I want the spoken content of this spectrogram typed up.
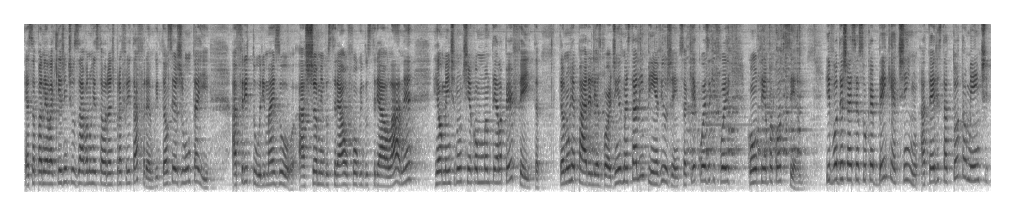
Essa panela aqui a gente usava no restaurante para fritar frango. Então você junta aí a fritura e mais o, a chama industrial, o fogo industrial lá, né? Realmente não tinha como manter ela perfeita. Então não repare ali as bordinhas, mas tá limpinha, viu, gente? Isso aqui é coisa que foi com o tempo acontecendo. E vou deixar esse açúcar bem quietinho até ele estar totalmente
